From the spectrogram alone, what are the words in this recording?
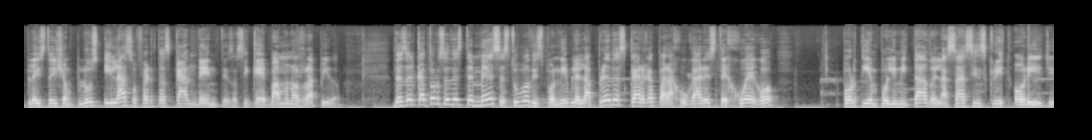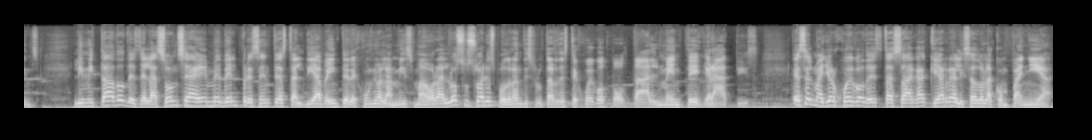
PlayStation Plus y las ofertas candentes, así que vámonos rápido. Desde el 14 de este mes estuvo disponible la predescarga para jugar este juego por tiempo limitado, el Assassin's Creed Origins. Limitado desde las 11 am del presente hasta el día 20 de junio a la misma hora, los usuarios podrán disfrutar de este juego totalmente gratis. Es el mayor juego de esta saga que ha realizado la compañía,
